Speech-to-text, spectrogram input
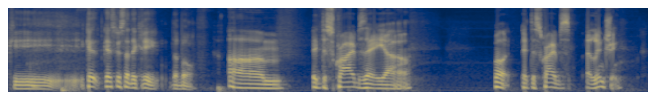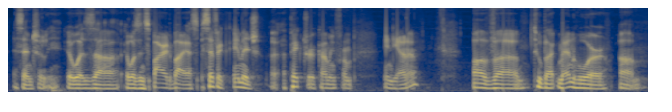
qui... Qu'est-ce que ça décrit d'abord um, it describes a uh, well, it describes a lynching. Essentially, it was uh, it was inspired by a specific image, a, a picture coming from Indiana, of uh, two black men who were um,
